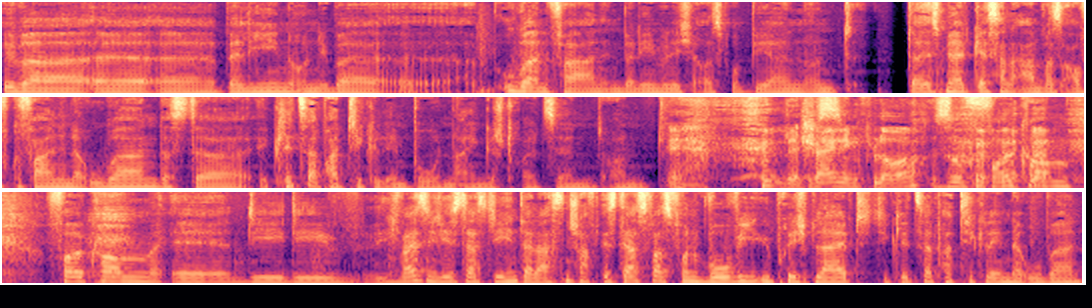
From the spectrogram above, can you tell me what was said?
über äh, äh, Berlin und über äh, U-Bahn fahren in Berlin will ich ausprobieren und da ist mir halt gestern Abend was aufgefallen in der U-Bahn, dass da Glitzerpartikel im Boden eingestreut sind und Der Shining Floor. so vollkommen, vollkommen äh, die, die, ich weiß nicht, ist das die Hinterlassenschaft? Ist das, was von Wovi übrig bleibt? Die Glitzerpartikel in der U-Bahn?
